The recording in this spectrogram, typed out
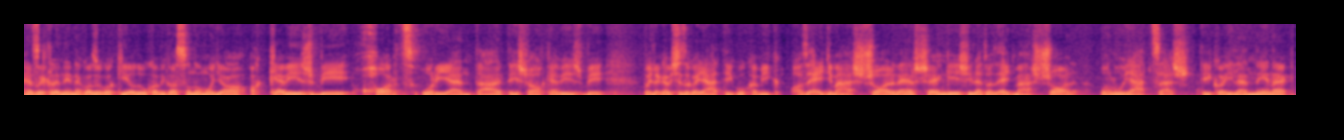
Ezek lennének azok a kiadók, amik azt mondom, hogy a, a kevésbé harcorientált és a kevésbé, vagy legalábbis ezek a játékok, amik az egymással versengés, illetve az egymással való játszás tékai lennének.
